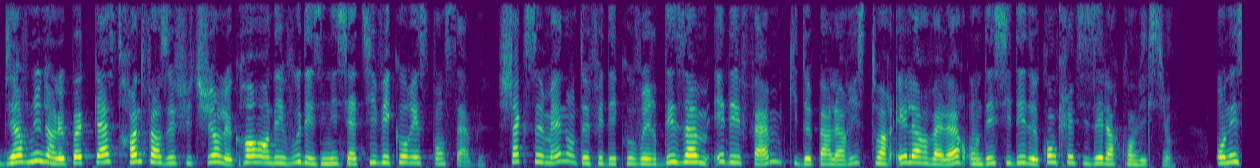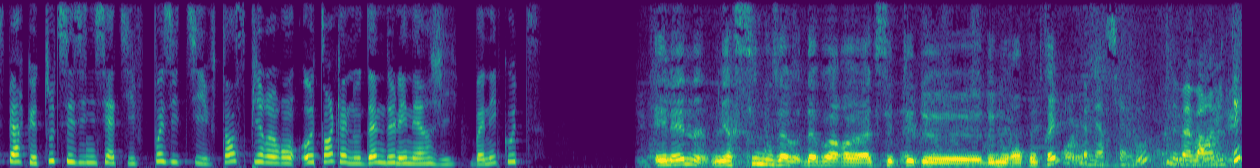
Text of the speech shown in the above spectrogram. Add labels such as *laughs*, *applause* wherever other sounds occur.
Bienvenue dans le podcast Run for the Future, le grand rendez-vous des initiatives éco-responsables. Chaque semaine, on te fait découvrir des hommes et des femmes qui, de par leur histoire et leurs valeurs, ont décidé de concrétiser leurs convictions. On espère que toutes ces initiatives positives t'inspireront autant qu'elles nous donnent de l'énergie. Bonne écoute Hélène, merci d'avoir euh, accepté de, nous rencontrer. Merci à vous de m'avoir invité.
